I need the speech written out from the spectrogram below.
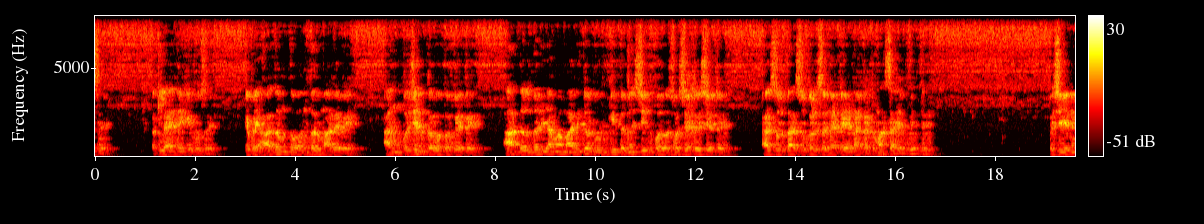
છે. એટલે એને કીધું છે કે ભાઈ આદમ તો અંતરમાં રહેવે. આનું ભજન કરો તો પેટે આ દલદરિયામાં મારી દો ડૂબકી તમે શીત પરોસો શેઠે શેઠે આ સુરતા સુગડ સમેટે એના ઘટમાં સાહેબ બેઠે. પછી એને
